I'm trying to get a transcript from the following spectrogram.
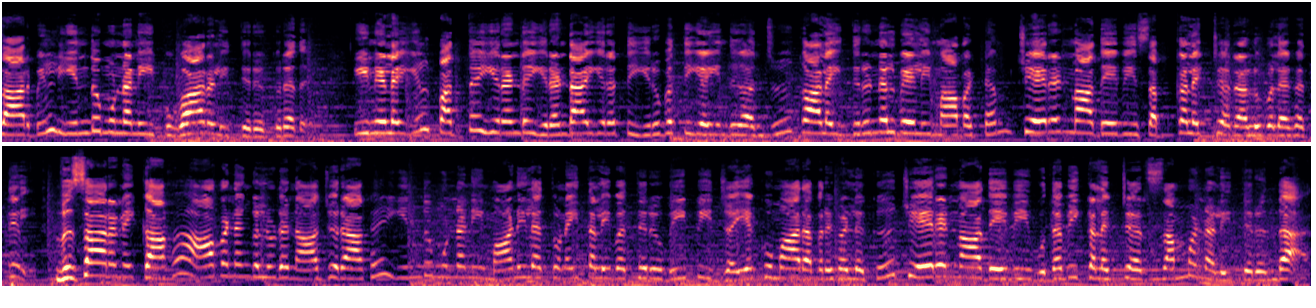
சார்பில் இந்து முன்னணி புகார் அளித்திருக்கிறது. இந்நிலையில் பத்து இரண்டு இரண்டாயிரத்தி இருபத்தி ஐந்து அன்று காலை திருநெல்வேலி மாவட்டம் சேரன்மாதேவி சப் கலெக்டர் அலுவலகத்தில் விசாரணைக்காக ஆவணங்களுடன் ஆஜராக இந்து முன்னணி மாநில துணைத் தலைவர் திரு வி பி ஜெயக்குமார் அவர்களுக்கு சேரன்மாதேவி உதவி கலெக்டர் சம்மன் அளித்திருந்தார்.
